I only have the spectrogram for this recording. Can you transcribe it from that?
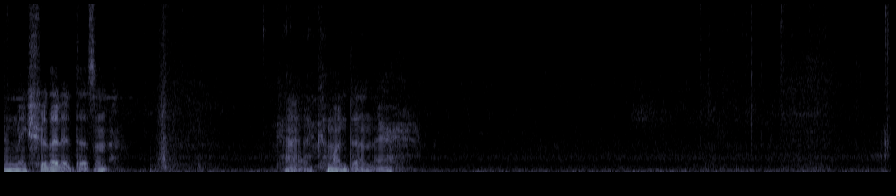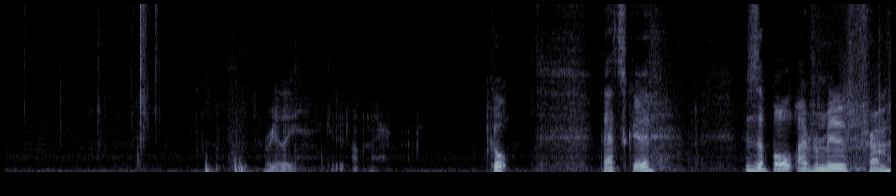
and make sure that it doesn't kind of come undone there. Really get it on there. Cool. That's good. This is a bolt I've removed from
